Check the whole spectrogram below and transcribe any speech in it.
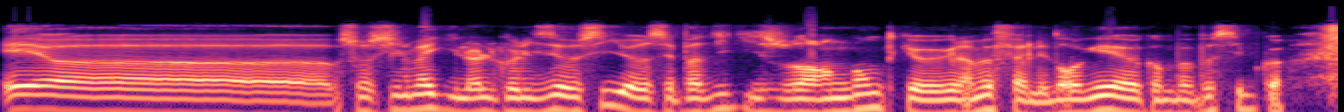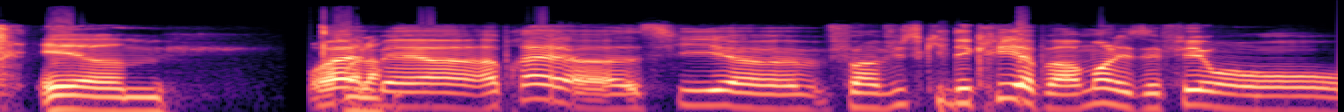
Et euh, parce que si le mec il est alcoolisé aussi, euh, c'est pas dit qu'il se rend compte que la meuf elle est droguée euh, comme pas possible quoi. Et euh, Ouais, Voilà. mais euh, après, euh, si, euh, enfin, vu ce qu'il décrit, apparemment les effets ont,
